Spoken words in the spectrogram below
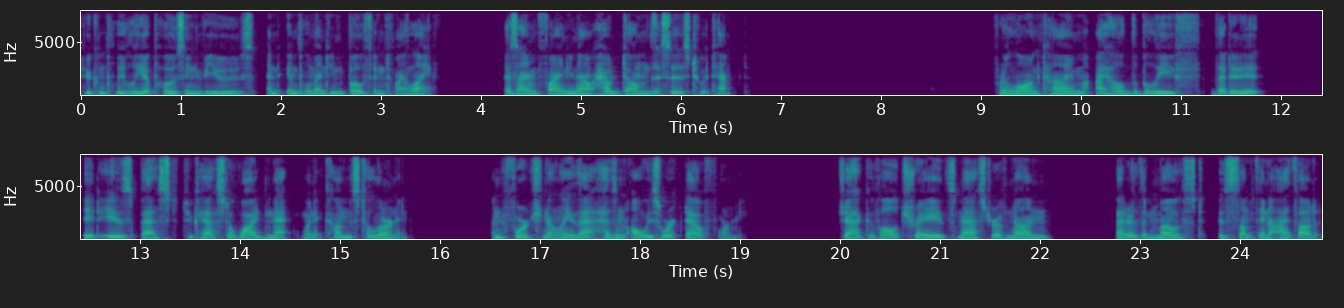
to completely opposing views and implementing both into my life, as I am finding out how dumb this is to attempt. For a long time, I held the belief that it, it is best to cast a wide net when it comes to learning. Unfortunately, that hasn't always worked out for me. Jack of all trades, master of none, better than most, is something I thought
